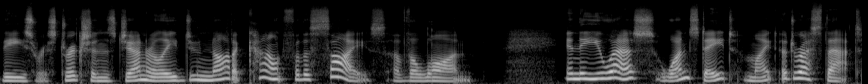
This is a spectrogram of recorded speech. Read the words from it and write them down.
These restrictions generally do not account for the size of the lawn. In the U.S., one state might address that.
